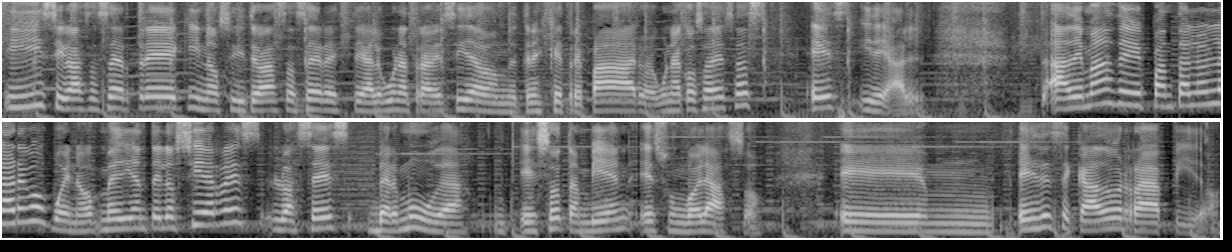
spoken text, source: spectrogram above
y si vas a hacer trekking o si te vas a hacer este, alguna travesía donde tenés que trepar o alguna cosa de esas, es ideal. Además de pantalón largo, bueno, mediante los cierres lo haces bermuda. Eso también es un golazo. Eh, es de secado rápido.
